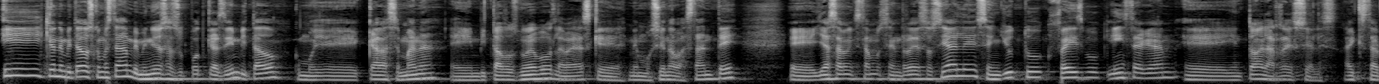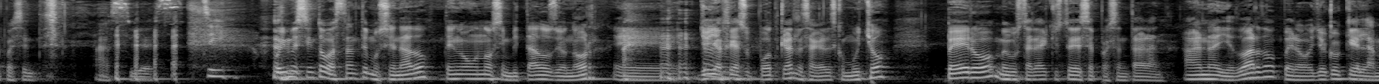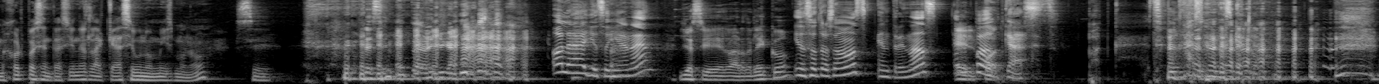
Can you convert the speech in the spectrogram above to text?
Y qué onda invitados, ¿cómo están? Bienvenidos a su podcast de invitado, como eh, cada semana, eh, invitados nuevos, la verdad es que me emociona bastante. Eh, ya saben que estamos en redes sociales, en YouTube, Facebook, Instagram eh, y en todas las redes sociales, hay que estar presentes. Así es. Sí. Hoy me siento bastante emocionado, tengo unos invitados de honor, eh, yo ya fui a su podcast, les agradezco mucho, pero me gustaría que ustedes se presentaran, Ana y Eduardo, pero yo creo que la mejor presentación es la que hace uno mismo, ¿no? Sí. Hola, yo soy Ana Yo soy Eduardo Leco. y nosotros somos Entre Nos, el, El podcast.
